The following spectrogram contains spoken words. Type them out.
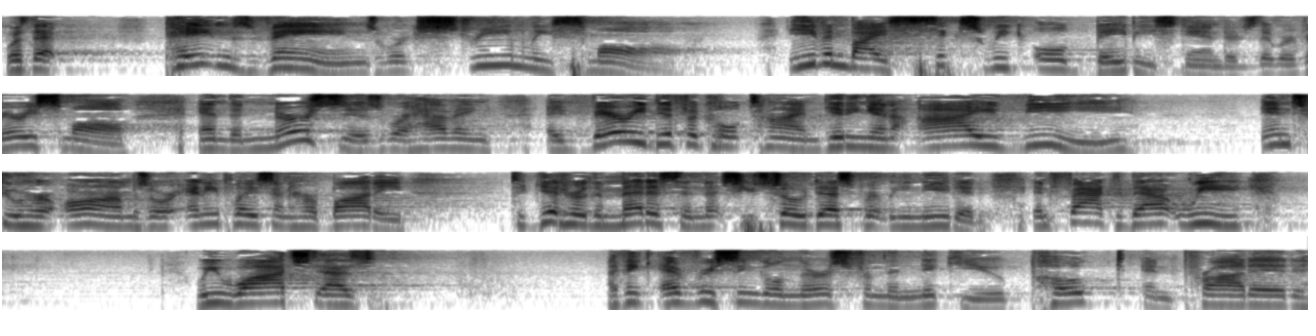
was that Peyton's veins were extremely small. Even by six week old baby standards, they were very small. And the nurses were having a very difficult time getting an IV into her arms or any place in her body to get her the medicine that she so desperately needed. In fact, that week, we watched as I think every single nurse from the NICU poked and prodded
